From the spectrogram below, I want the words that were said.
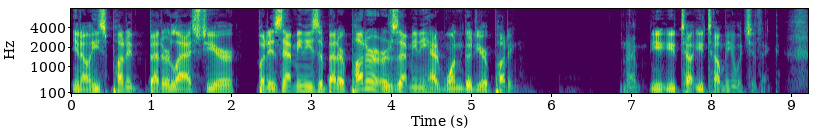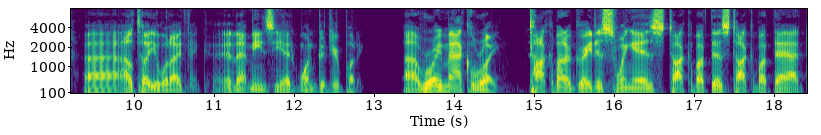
You know, he's putted better last year, but does that mean he's a better putter, or does that mean he had one good year putting? Right. You, you tell you tell me what you think. Uh, I'll tell you what I think. Uh, that means he had one good year putting. Uh, Rory McIlroy, talk about how great his swing is. Talk about this. Talk about that.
